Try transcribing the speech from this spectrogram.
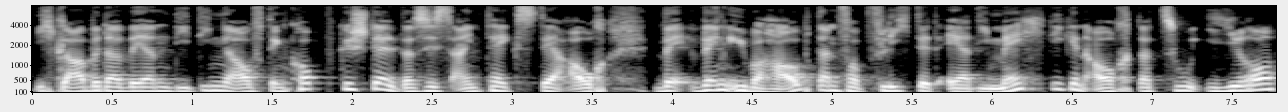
Ich glaube, da werden die Dinge auf den Kopf gestellt. Das ist ein Text, der auch, wenn überhaupt, dann verpflichtet er die Mächtigen auch dazu, ihrer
